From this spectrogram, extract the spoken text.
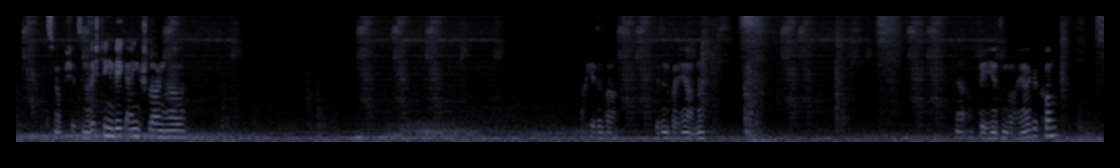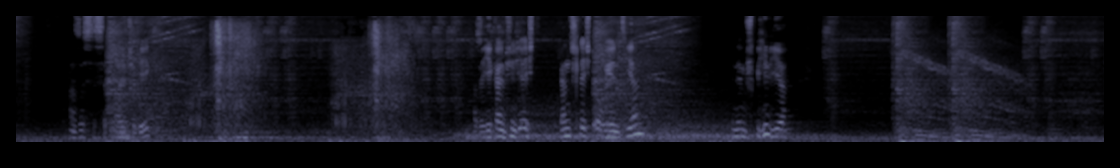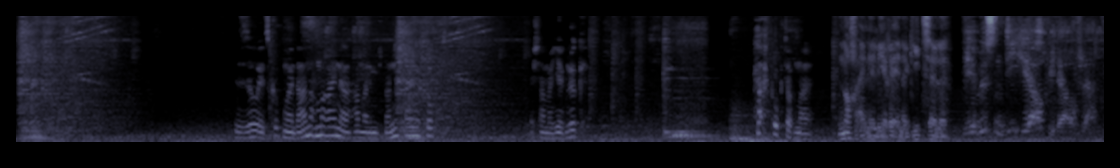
Ich weiß nicht, ob ich jetzt den richtigen Weg eingeschlagen habe. Ach, hier sind wir. Hier sind wir her, ne? Ja, okay, hier sind wir hergekommen. Also ist es der falsche Weg. Also hier kann ich mich echt ganz schlecht orientieren. In dem Spiel hier. So, jetzt gucken wir da noch mal rein. Da haben wir nämlich noch nicht reingeguckt. Vielleicht haben wir hier Glück. Ha, guck doch mal. Noch eine leere Energiezelle. Wir müssen die hier auch wieder aufladen.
